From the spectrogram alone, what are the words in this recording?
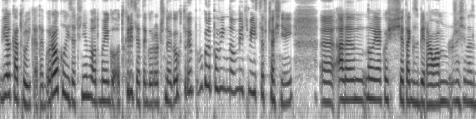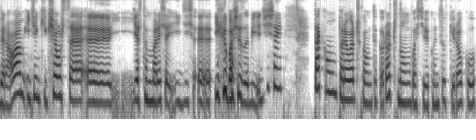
Wielka trójka tego roku i zaczniemy od mojego odkrycia tegorocznego, które w ogóle powinno mieć miejsce wcześniej, e, ale no jakoś się tak zbierałam, że się nazbierałam i dzięki książce e, Jestem Marysia i, dziś, e, i chyba się zabiję dzisiaj, taką perełeczką tegoroczną, właściwie końcówki roku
